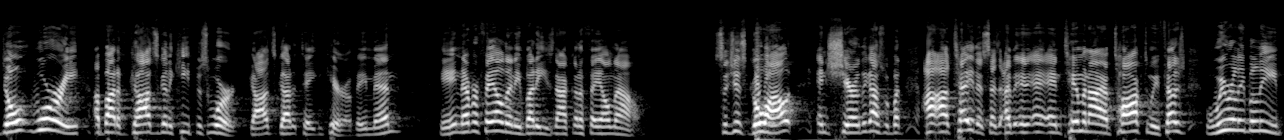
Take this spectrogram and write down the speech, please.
Don't worry about if God's going to keep his word. God's got it taken care of. Amen? He ain't never failed anybody. He's not going to fail now. So just go out and share the gospel. But I'll tell you this, and Tim and I have talked and we felt, we really believe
